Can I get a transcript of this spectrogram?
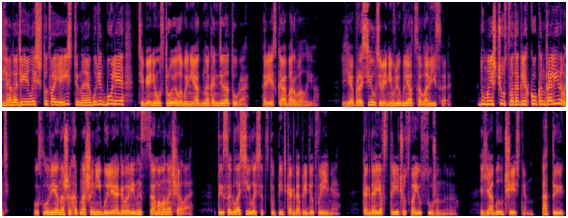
«Я надеялась, что твоя истинная будет более...» «Тебя не устроила бы ни одна кандидатура», — резко оборвал ее. «Я просил тебя не влюбляться, Лависа». «Думаешь, чувства так легко контролировать?» Условия наших отношений были оговорены с самого начала. Ты согласилась отступить, когда придет время. Когда я встречу свою суженную. Я был честен, а ты?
